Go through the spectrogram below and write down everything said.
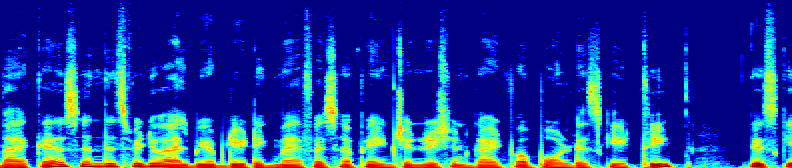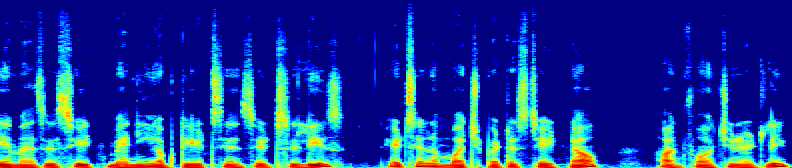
back guys, in this video I'll be updating my FSR frame generation guide for Baldur's Gate 3. This game has received many updates since its release. It's in a much better state now. Unfortunately,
